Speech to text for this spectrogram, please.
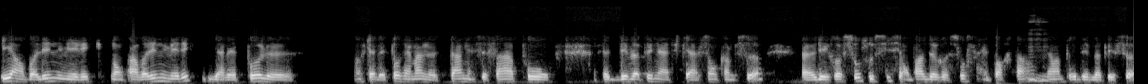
et en volet numérique. Donc, en volet numérique, il n'y avait pas le, je qu'il n'y avait pas vraiment le temps nécessaire pour euh, développer une application comme ça. Euh, les ressources aussi, si on parle de ressources importantes mm-hmm. pour développer ça.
